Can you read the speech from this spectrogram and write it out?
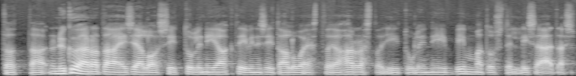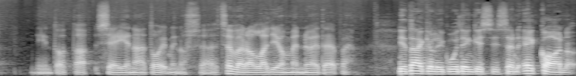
tota, no nykyään rata ei siellä ole, siitä tuli niin aktiivinen siitä alueesta ja harrastajia tuli niin vimmatusti lisää tässä, niin tota, se ei enää toiminut siellä. Et sen verran laji on mennyt eteenpäin. Ja tämäkin oli kuitenkin siis sen ekan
